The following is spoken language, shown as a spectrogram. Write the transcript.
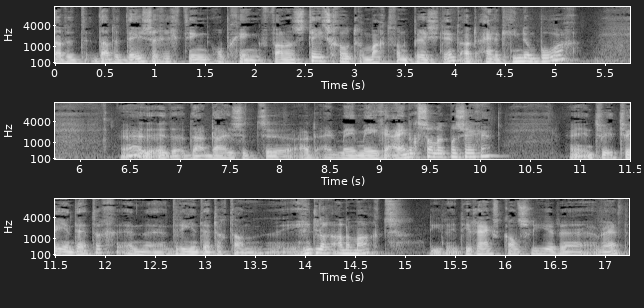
Dat het, dat het deze richting opging. Van een steeds grotere macht van de president. Uiteindelijk Hindenburg. daar, daar is het uh, mee, mee geëindigd, zal ik maar zeggen. In 32 en uh, eh, 33 dan Hitler aan de macht. Die, die rijkskanselier werd.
